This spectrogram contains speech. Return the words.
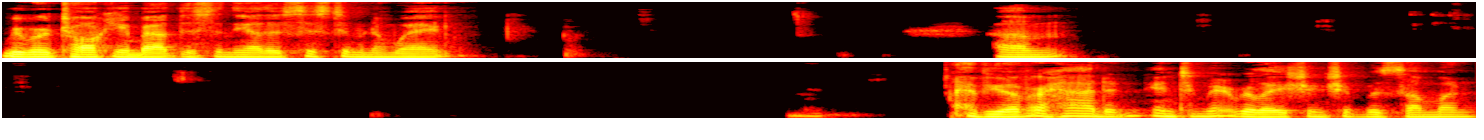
we were talking about this in the other system in a way. Um, have you ever had an intimate relationship with someone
